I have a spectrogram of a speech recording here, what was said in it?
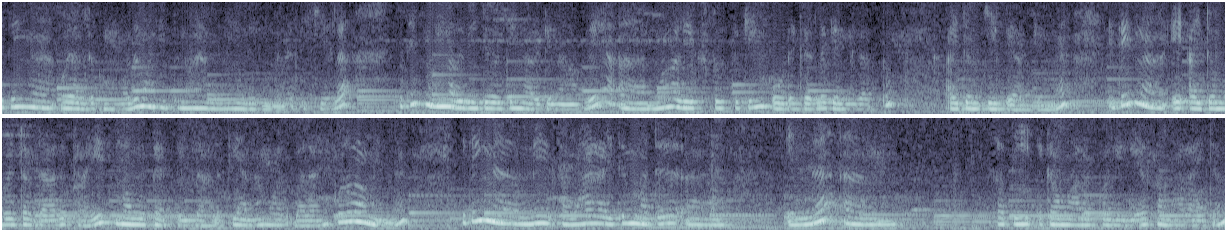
ඉතින් ඔයාලට කොහොමද මම හිතනවා හැමෝම හොඳින් ඉන්න ඇති කියලා. ඉතින් මම අද වීඩියෝ එකකින් අරගෙන ආවේ මම AliExpress එකෙන් ඕඩර් කරලා ගෙන්න ගත්තු අයිටම් කීපයක් ගැන. ඉතින් ඒ අයිටම් වලට අදාළ ප්‍රයිස් මම මේ පැත්තෙන් දාලා තියන්නම් ඔයාලට බලන්න පුළුවන් වෙන්න. ඉතින් මේ සමහර අයිටම් මට එන්න සති එකමාරක් වගේ ගිය සමහර අයිටම්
